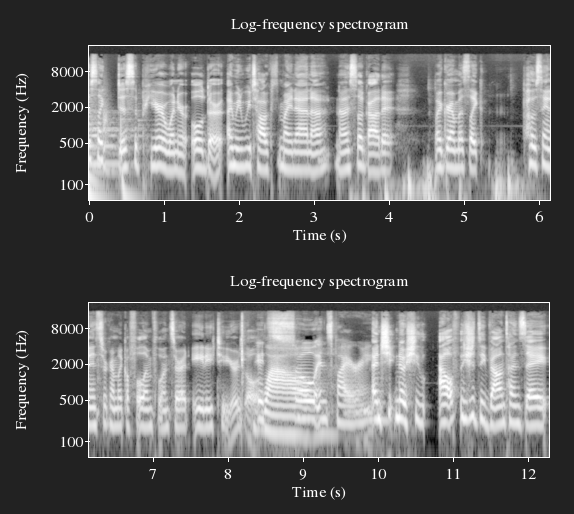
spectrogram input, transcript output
Just like disappear when you're older. I mean, we talked. My nana, Nana still got it. My grandma's like posting on Instagram like a full influencer at 82 years old. It's Wow. so inspiring. and she no she out you should see valentine's day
